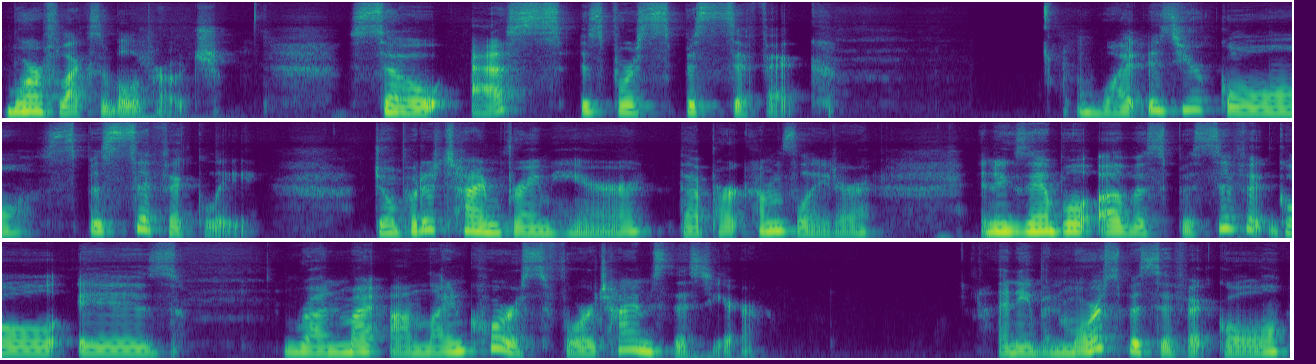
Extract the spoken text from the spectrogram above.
more flexible approach. So, S is for specific. What is your goal specifically? Don't put a time frame here. That part comes later. An example of a specific goal is run my online course four times this year. An even more specific goal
